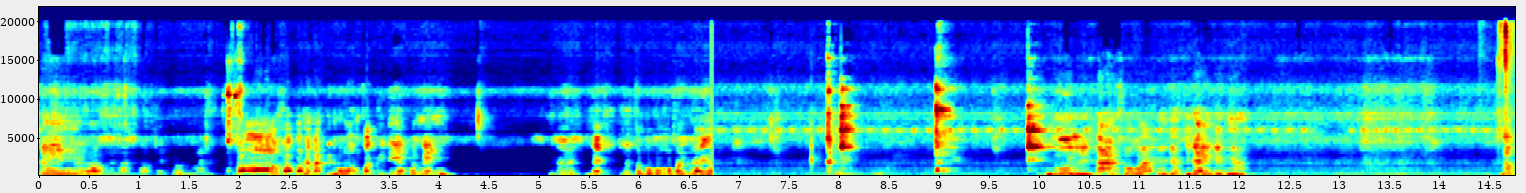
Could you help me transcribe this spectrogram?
เฮ้ยเอาให้มันถอดได้ตนมันบ่คอยบอกให้มันเป็นห่วงคอยกินเดียคอยเหม็นอืม nè người ta có có bánh này không กูมือในทานเขาวัดมันจะสิได้จังยังเนาะ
